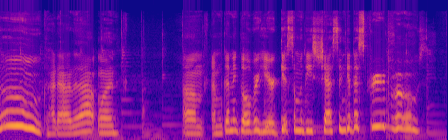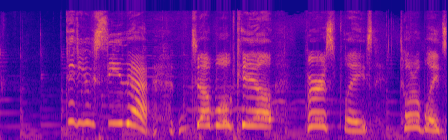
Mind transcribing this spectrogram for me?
Ooh, got out of that one. Um, I'm gonna go over here, get some of these chests, and get a spirit boost. Did you see that? Double kill, first place, total blades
